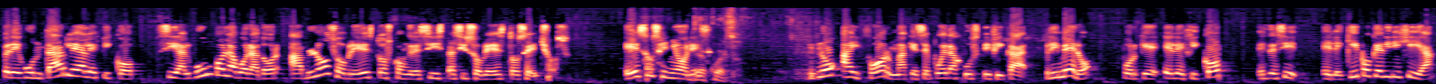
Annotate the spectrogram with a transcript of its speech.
preguntarle al EFICOP si algún colaborador habló sobre estos congresistas y sobre estos hechos. Eso, señores, no hay forma que se pueda justificar. Primero, porque el EFICOP, es decir, el equipo que dirigía,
